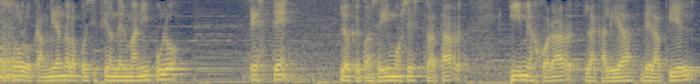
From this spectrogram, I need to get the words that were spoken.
solo cambiando la posición del manípulo, este lo que conseguimos es tratar y mejorar la calidad de la piel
